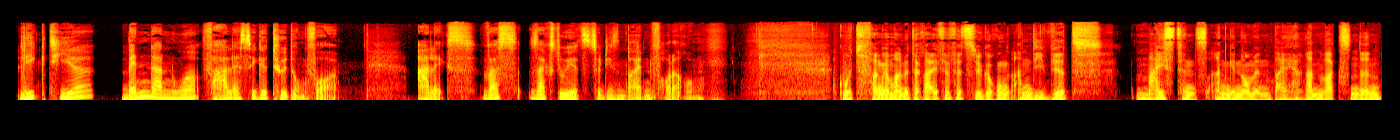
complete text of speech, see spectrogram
liegt hier, wenn dann nur fahrlässige Tötung vor. Alex, was sagst du jetzt zu diesen beiden Forderungen? Gut, fangen wir mal mit der Reifeverzögerung an. Die wird meistens angenommen bei Heranwachsenden,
